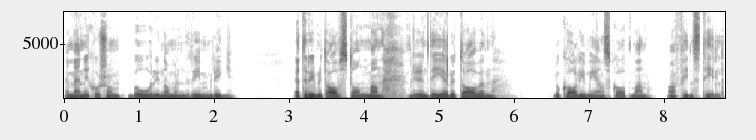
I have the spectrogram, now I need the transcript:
Med människor som bor inom en rimlig, ett rimligt avstånd. Man blir en del av en lokal gemenskap. Man, man finns till.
